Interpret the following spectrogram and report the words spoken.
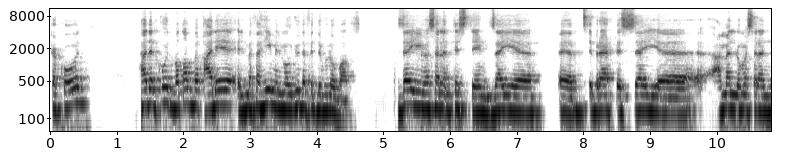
ككود هذا الكود بطبق عليه المفاهيم الموجودة في ال developers. زي مثلا testing زي best practice زي أعمل له مثلا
